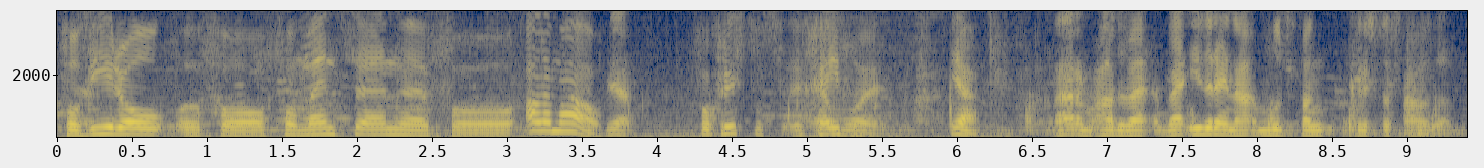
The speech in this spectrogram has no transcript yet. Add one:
Voor wereld, eh, voor, voor mensen, eh, voor allemaal. ja, Voor Christus geven. mooi. Ja. Daarom houden wij, wij iedereen moet van Christus houden.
